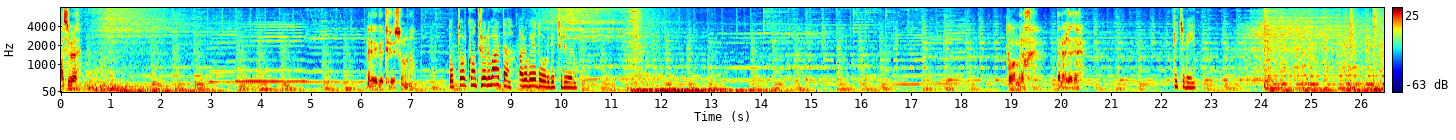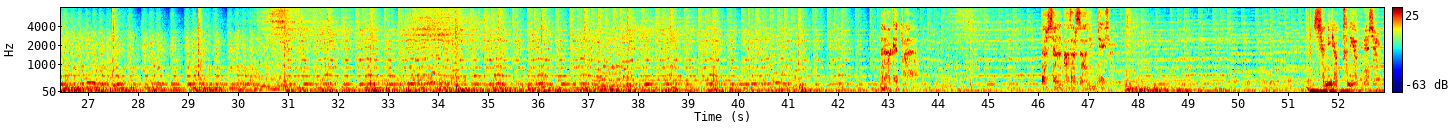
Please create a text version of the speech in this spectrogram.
Hasibe. Nereye götürüyorsun onu? Doktor kontrolü var da arabaya doğru götürüyorum. Tamam bırak. Ben hallederim. Peki beyim. Senin kadar zalim değilim. Senin yaptığını yapmayacağım.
